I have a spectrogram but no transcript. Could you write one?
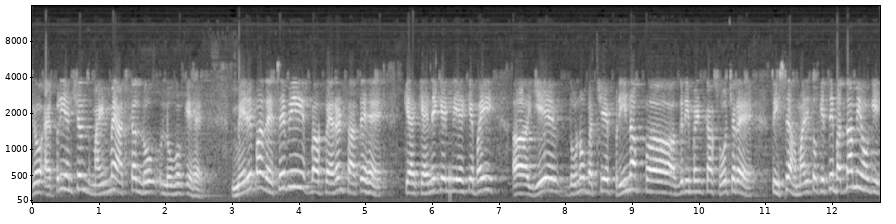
जो एप्रीहेंशन माइंड में आजकल लोग लोगों के हैं। मेरे पास ऐसे भी पेरेंट्स आते हैं क्या कहने के लिए कि भाई ये दोनों बच्चे प्रीनअप अग्रीमेंट का सोच रहे हैं तो इससे हमारी तो कितनी बदनामी होगी?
